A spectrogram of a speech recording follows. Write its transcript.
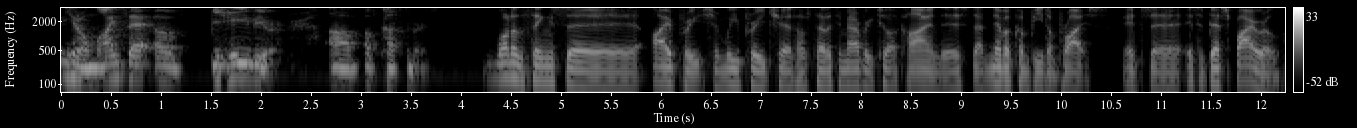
you know, mindset of behavior um, of customers. One of the things uh, I preach and we preach at Hospitality Maverick to our client is that never compete on price. It's a it's a dead spiral,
